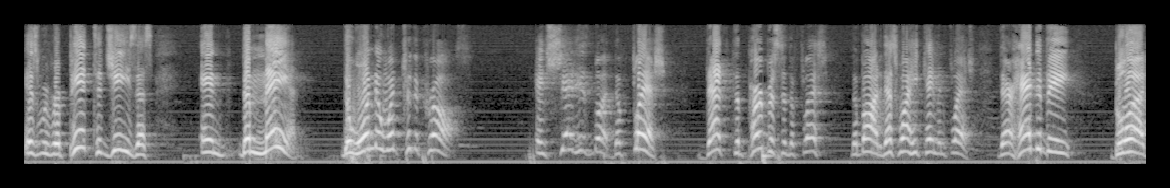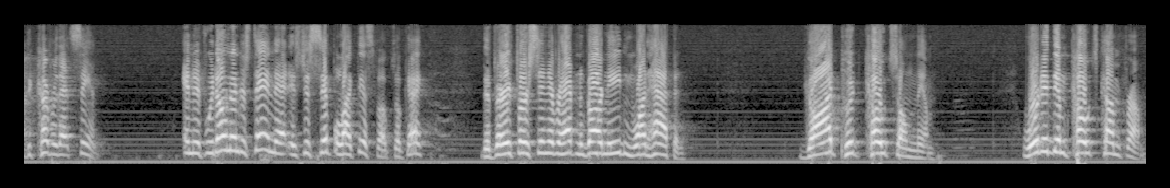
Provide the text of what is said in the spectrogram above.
is we repent to Jesus and the man, the one that went to the cross and shed his blood, the flesh. That's the purpose of the flesh, the body. That's why he came in flesh. There had to be blood to cover that sin. And if we don't understand that, it's just simple like this, folks, okay? The very first sin ever happened in the Garden of Eden, what happened? God put coats on them. Where did them coats come from?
